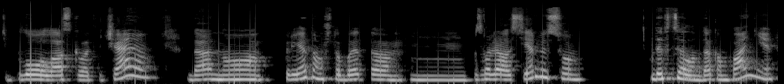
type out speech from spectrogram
тепло, ласково отвечаем, да, но при этом, чтобы это позволяло сервису да и в целом, да, компании,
